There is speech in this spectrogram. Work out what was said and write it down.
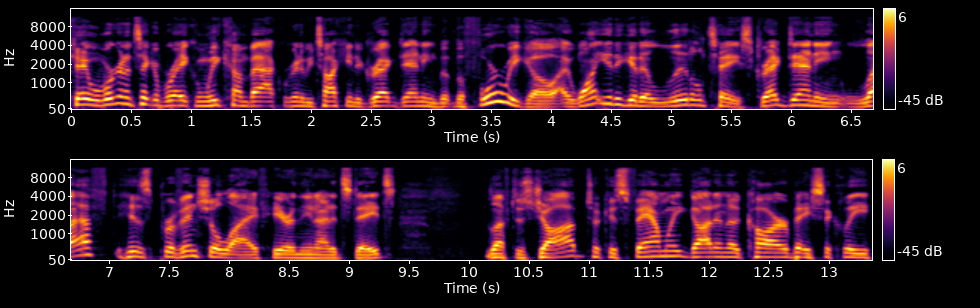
Okay, well, we're going to take a break. When we come back, we're going to be talking to Greg Denning. But before we go, I want you to get a little taste. Greg Denning left his provincial life here in the United States, left his job, took his family, got in a car, basically,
